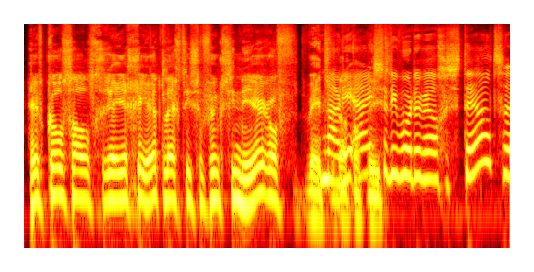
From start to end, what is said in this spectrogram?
Heeft Coles al gereageerd? Legt hij zijn functie neer? Of weet nou, dat die eisen die worden wel gesteld. Uh,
